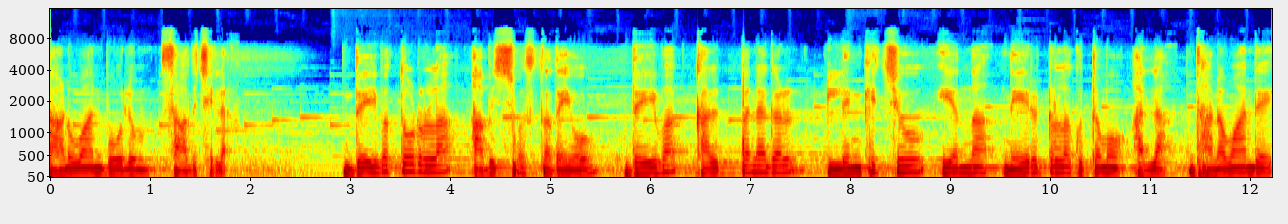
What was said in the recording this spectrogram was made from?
കാണുവാൻ പോലും സാധിച്ചില്ല. ദൈവത്തോടുള്ള അവിശ്വസ്തതയോ ദൈവ കൽപ്പനകൾ ലംഘിച്ചു എന്ന നേരിട്ടുള്ള കുറ്റമോ അല്ല ധനവാന്റെ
